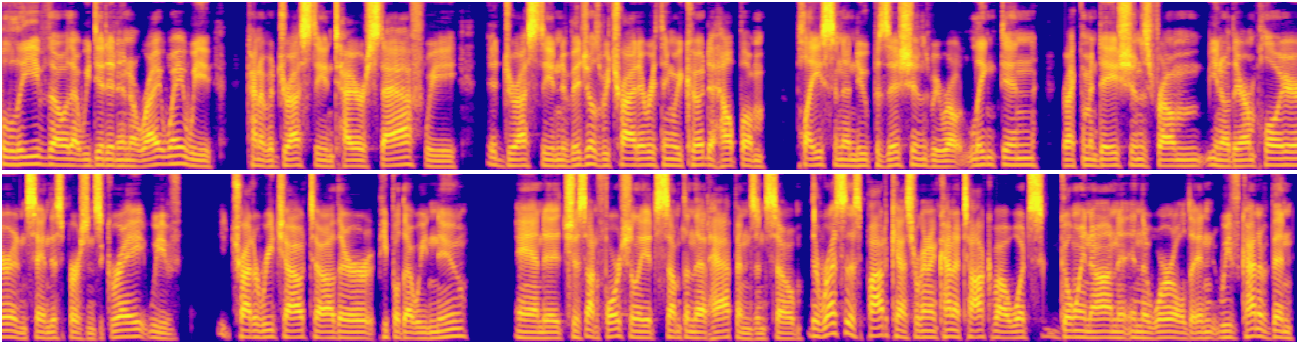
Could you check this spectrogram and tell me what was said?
believe though that we did it in a right way. We kind of addressed the entire staff. We addressed the individuals. We tried everything we could to help them place in a new positions. We wrote LinkedIn recommendations from you know their employer and saying this person's great. We've tried to reach out to other people that we knew. And it's just unfortunately, it's something that happens. And so the rest of this podcast, we're going to kind of talk about what's going on in the world. And we've kind of been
